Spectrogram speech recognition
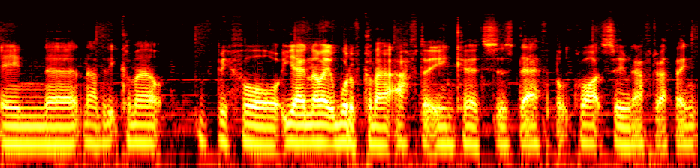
in. Uh, now, did it come out before? Yeah, no, it would have come out after Ian Curtis's death, but quite soon after, I think.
